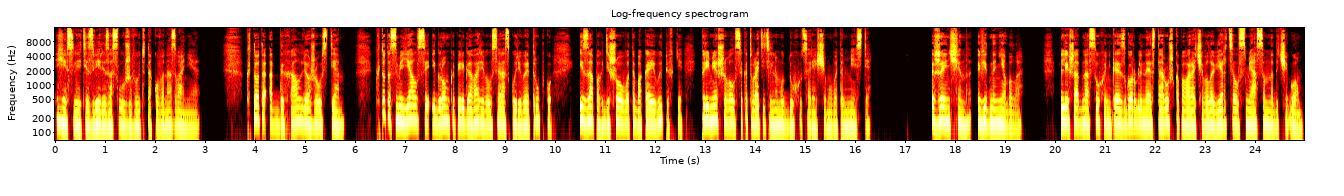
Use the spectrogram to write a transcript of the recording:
Если эти звери заслуживают такого названия. Кто-то отдыхал, лежа у стен. Кто-то смеялся и громко переговаривался, раскуривая трубку, и запах дешевого табака и выпивки примешивался к отвратительному духу, царящему в этом месте. Женщин, видно, не было. Лишь одна сухонькая сгорбленная старушка поворачивала вертел с мясом над очагом.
